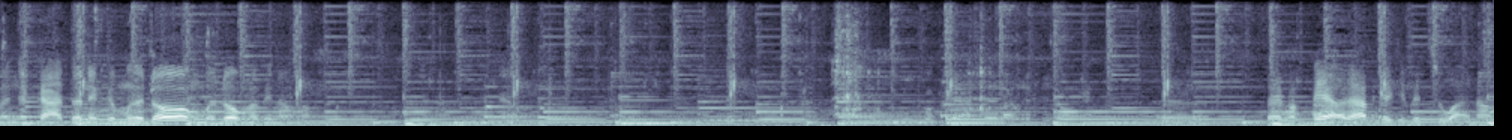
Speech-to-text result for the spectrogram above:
บรรยากาศตัวนี้ก็มือโดงมือโดงเนาะพี่น้องเนาะก็แค่ใช้ร่างเลยพี่น้องเลยเออใส่ผักแพรวแล้วมันจะเป็นสวยเนาะ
